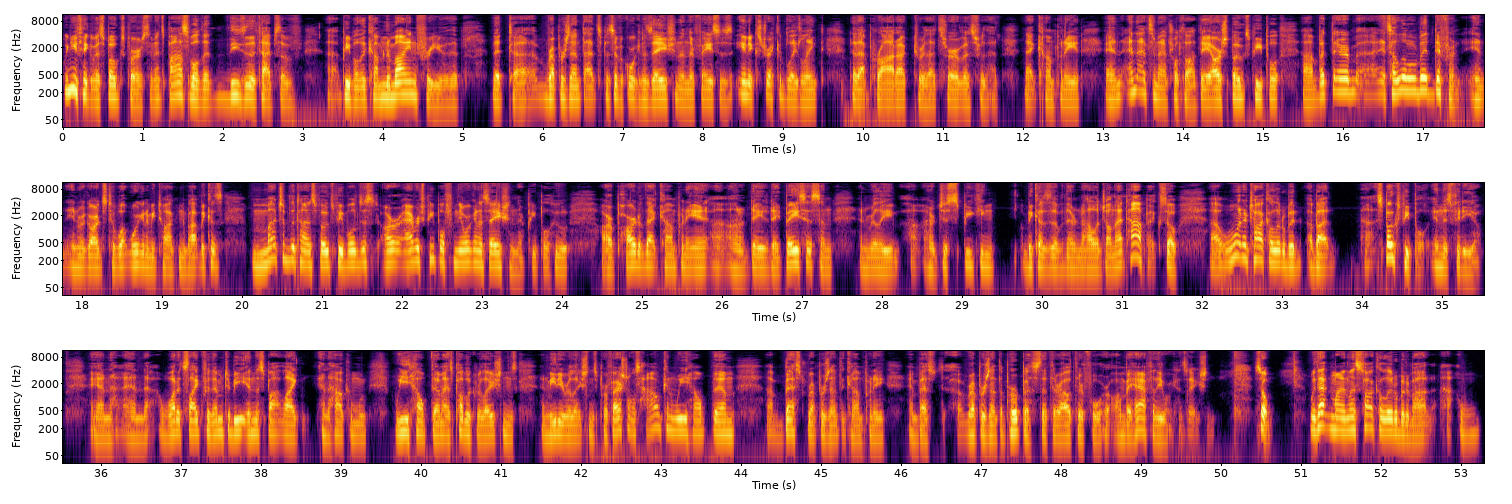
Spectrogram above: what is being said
When you think of a spokesperson, it's possible that these are the types of uh, people that come to mind for you that that uh, represent that specific organization and their face is inextricably linked to that product or that service or that that company. And and that's a natural thought. They are spokespeople, uh, but they're uh, it's a little bit different in in regards to what we're going to be talking about because much of the time spokespeople just are average people from the organization. They're people who are part of that company uh, on a day to day basis and and really uh, are just speaking because of their knowledge on that topic. So uh, we want to talk a little bit about uh, spokespeople in this video and and what it's like for them to be in the spotlight and how can we help them as public relations and media relations professionals how can we help them uh, best represent the company and best uh, represent the purpose that they're out there for on behalf of the organization so with that in mind, let's talk a little bit about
